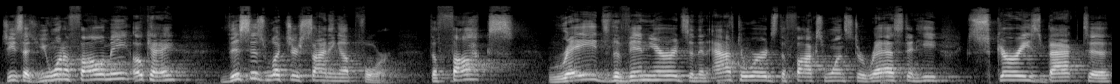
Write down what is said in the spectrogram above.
Jesus says, You want to follow me? Okay. This is what you're signing up for. The fox raids the vineyards, and then afterwards, the fox wants to rest, and he scurries back to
